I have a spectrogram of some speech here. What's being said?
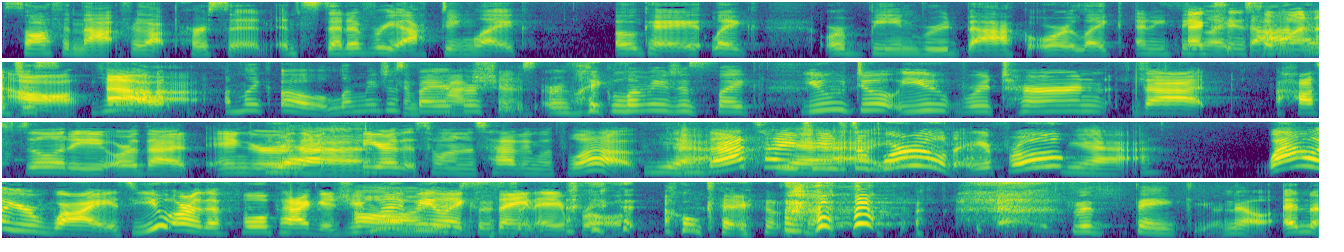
soften that for that person instead of reacting like, okay, like or being rude back or like anything Xing like that. someone I just, off- yeah, out. I'm like, oh, let me just buy your groceries, or like, let me just like, You do you return that hostility or that anger or that fear that someone is having with love. Yeah. And that's how you change the yeah, world, April. yeah. Wow, you're wise. You are the full package. You Aw, might be like so Saint sweet. April. okay. but thank you. No, and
